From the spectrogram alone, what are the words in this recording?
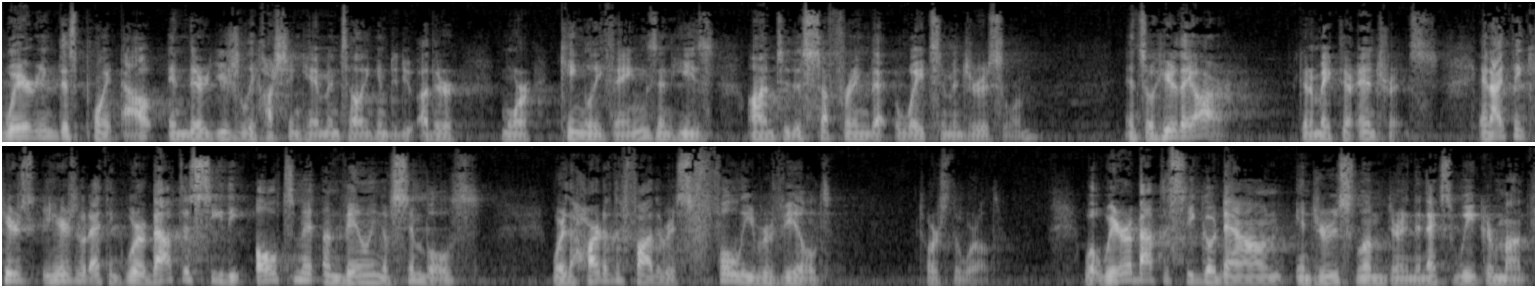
wearing this point out, and they're usually hushing him and telling him to do other more kingly things, and he's on to the suffering that awaits him in Jerusalem. And so here they are, going to make their entrance. And I think here's, here's what I think. We're about to see the ultimate unveiling of symbols where the heart of the Father is fully revealed towards the world. What we're about to see go down in Jerusalem during the next week or month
